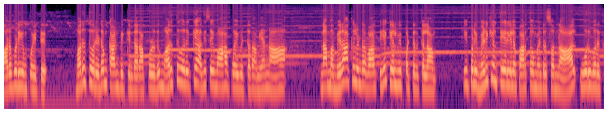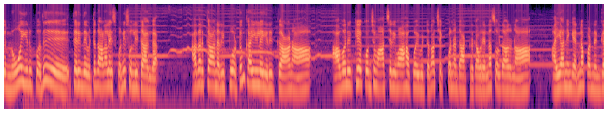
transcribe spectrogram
மறுபடியும் போயிட்டு மருத்துவரிடம் காண்பிக்கின்றார். அப்பொழுது மருத்துவருக்கே அதிசயமாக போய்விட்டதாம். ஏன்னா நாம் மிராக்கள் என்ற வார்த்தையை கேள்விப்பட்டிருக்கலாம். இப்படி மெடிக்கல் தேரியில் பார்த்தோம் என்று சொன்னால் ஒருவருக்கு நோய் இருப்பது தெரிந்து விட்டது அனலைஸ் பண்ணி சொல்லிட்டாங்க. அதற்கான ரிப்போர்ட்டும் கையில் இருக்குது ஆனால் அவருக்கே கொஞ்சம் ஆச்சரியமாக போய்விட்டதா செக் பண்ண டாக்டருக்கு அவர் என்ன சொல்கிறாருன்னா ஐயா நீங்கள் என்ன பண்ணுங்க?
